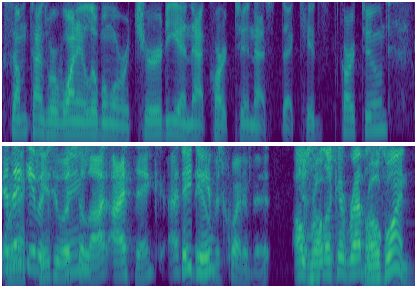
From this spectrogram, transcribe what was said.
sometimes we're wanting a little bit more maturity in that cartoon, that that kids cartoon. or And they give it kids to us a lot. I think. I think They they, do. give us quite a bit. Oh, Just Ro- look at Rebels. Rogue One.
